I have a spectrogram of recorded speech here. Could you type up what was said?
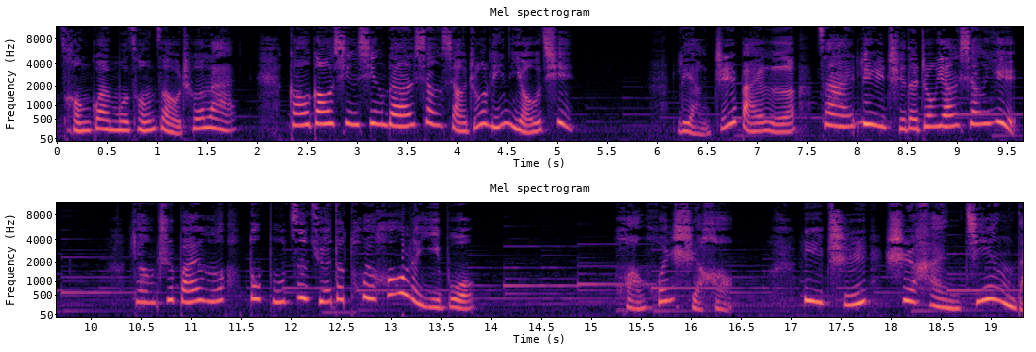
从灌木丛走出来，高高兴兴的向小竹林游去。两只白鹅在绿池的中央相遇。两只白鹅都不自觉的退后了一步。黄昏时候，绿池是很静的，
